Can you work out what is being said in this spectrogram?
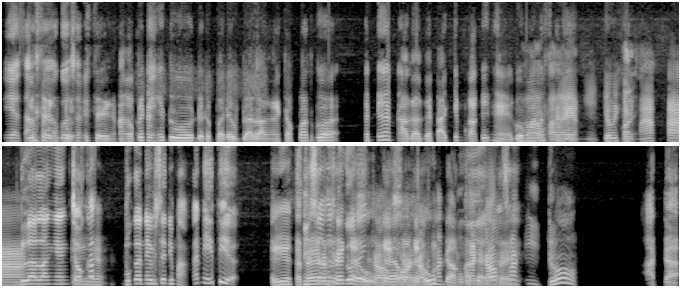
Iya, Gue sama sering, gue sering. sering nangkepin yang itu daripada belalang yang coklat gue. Kan dia kan agak-agak tajam kakinya ya. Gue Oh, malas kalau yang hijau bisa dimakan. Belalang yang coklat Iya. bukannya bisa dimakan ya itu ya? Iya katanya rasanya kayak, kayak, Coklat, kayak udang bukan coklat hijau. Ada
